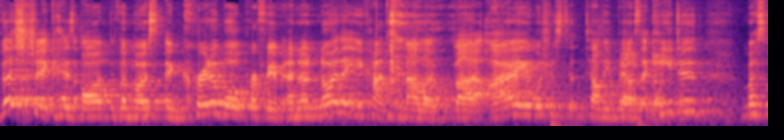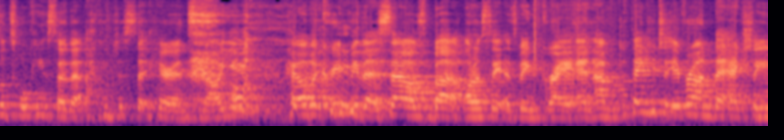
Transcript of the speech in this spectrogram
This chick has on the most incredible perfume, and I know that you can't smell it, but I was just telling Pea, I was like, can you do most of the talking so that I can just sit here and smell you. However creepy that sounds, but honestly, it's been great. And um, thank you to everyone that actually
